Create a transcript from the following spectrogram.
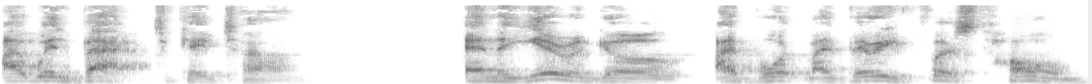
I went back to Cape Town. And a year ago, I bought my very first home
